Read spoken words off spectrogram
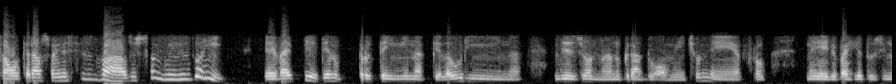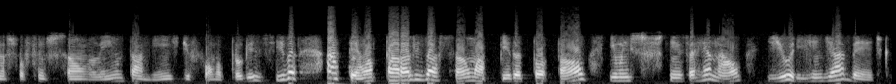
São alterações nesses vasos sanguíneos do rim. E aí vai perdendo proteína pela urina, lesionando gradualmente o néfron, né, ele vai reduzindo a sua função lentamente, de forma progressiva, até uma paralisação, uma perda total e uma insuficiência renal de origem diabética.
